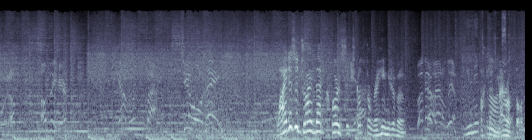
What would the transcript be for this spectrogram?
Going up. I'll be here. Got room for five. On these. Why does it drive that close? It's got the range of a Buck it up. How about a lift? Unit fucking lost. marathon.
